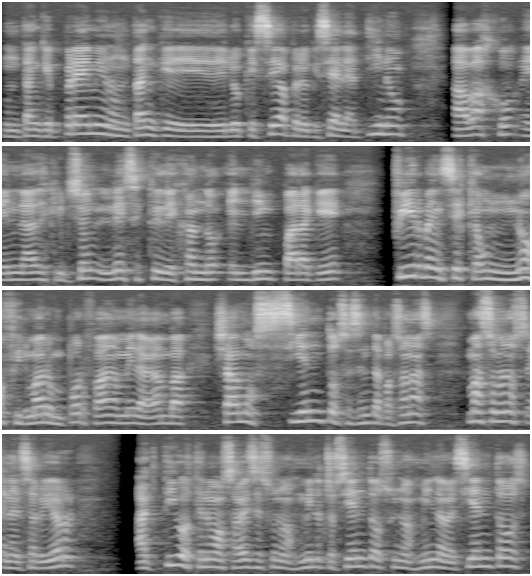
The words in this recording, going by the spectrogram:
un tanque premium, un tanque de lo que sea, pero que sea latino. Abajo en la descripción les estoy dejando el link para que Firmen si es que aún no firmaron, por favor, háganme la gamba. Ya vamos 160 personas, más o menos en el servidor. Activos tenemos a veces unos 1800, unos 1900,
